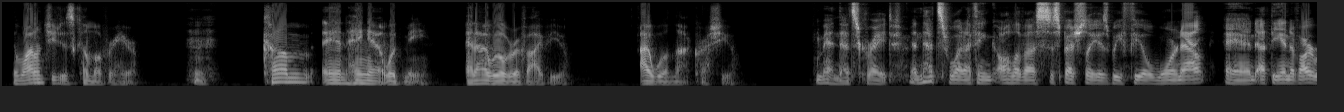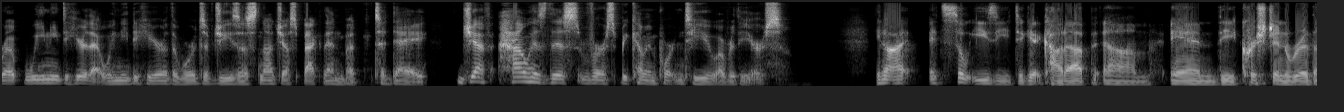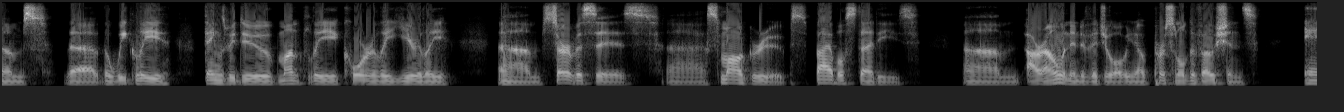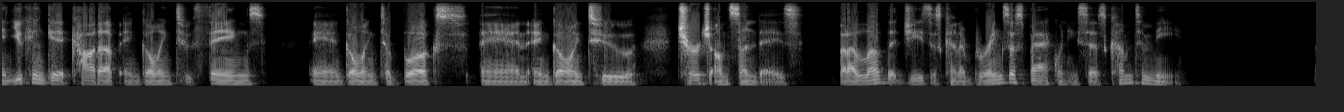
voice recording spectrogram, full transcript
Then why don't you just come over here? Hmm. Come and hang out with me, and I will revive you. I will not crush you. Man, that's great. And that's what I think all of us, especially as we feel worn out and at the end of our rope, we need to hear that. We need to hear the words of Jesus, not just back then, but today. Jeff, how has this verse become important to you over the years? You know, I, it's so easy to get caught up um, in the Christian rhythms, the the weekly things we do, monthly, quarterly, yearly um, services, uh, small groups, Bible studies, um, our own individual, you know, personal devotions. And you can get caught up in going to things and going to books and and going to church on Sundays. But I love that Jesus kind of brings us back when he says, "Come to me."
